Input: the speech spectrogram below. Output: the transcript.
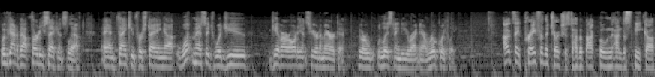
We've got about 30 seconds left, and thank you for staying up. What message would you give our audience here in America who are listening to you right now, real quickly? I would say pray for the churches to have a backbone and to speak up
